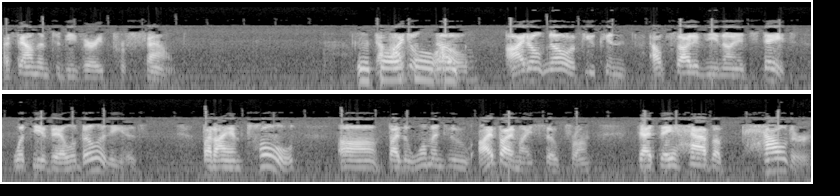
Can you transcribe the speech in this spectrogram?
I found them to be very profound. It's now, also, I don't know. I, I don't know if you can, outside of the United States, what the availability is. But I am told uh, by the woman who I buy my soap from that they have a powder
